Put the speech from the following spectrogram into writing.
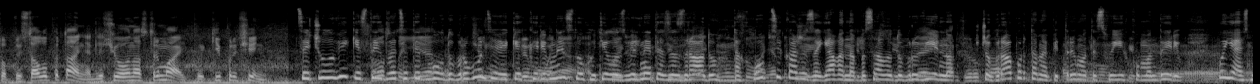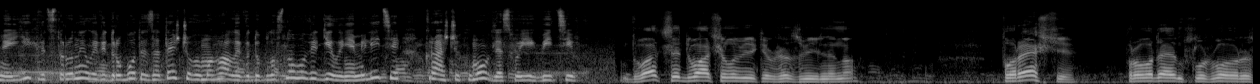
Тобто і стало питання, для чого нас тримають, по якій причині. Цей чоловік із тих 22 добровольців, яких керівництво хотіло звільнити за зраду. Та хлопці, каже, заяви написали добровільно, щоб рапортами підтримати своїх командирів. Пояснює, їх відсторонили від роботи за те, що вимагали від обласного відділення міліції кращих умов для своїх бійців. 22 чоловіки вже звільнено. Порешті проведемо службове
